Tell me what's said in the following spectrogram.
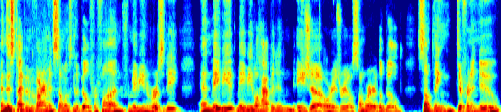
And this type of environment, someone's going to build for fun for maybe university. And maybe it maybe it'll happen in Asia or Israel, somewhere they'll build something different and new.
